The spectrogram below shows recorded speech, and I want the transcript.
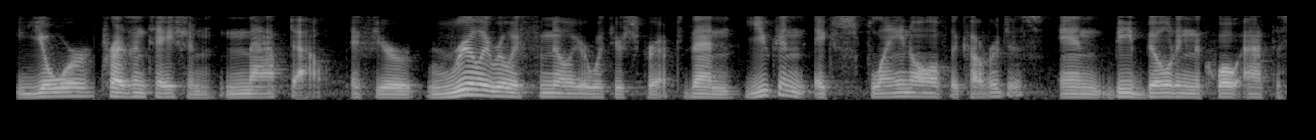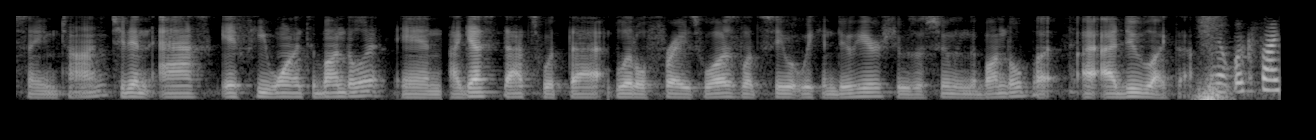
your presentation mapped out, if you're really, really familiar with your script, then you can explain all of the coverages and be building the quote at the same time. She didn't ask if he wanted to bundle it, and I guess that's what that little phrase was. Let's see what we can do here. She was assuming the bundle, but I, I do like that. And it looks like.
